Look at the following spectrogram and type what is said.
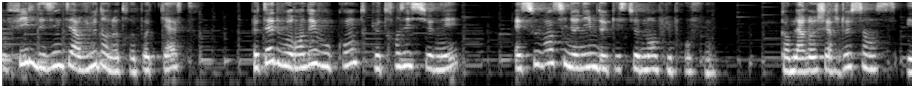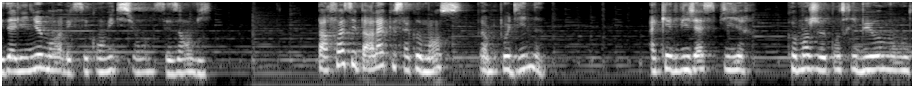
Au fil des interviews dans notre podcast, peut-être vous rendez-vous compte que transitionner est souvent synonyme de questionnements plus profonds, comme la recherche de sens et d'alignement avec ses convictions, ses envies. Parfois c'est par là que ça commence, comme Pauline. À quelle vie j'aspire Comment je veux contribuer au monde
